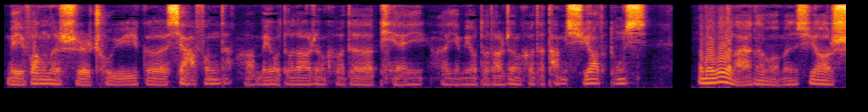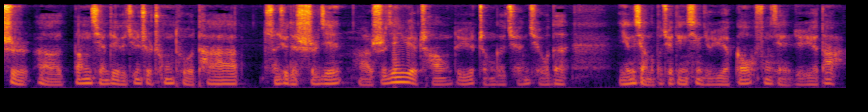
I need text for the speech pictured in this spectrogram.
美方呢是处于一个下风的啊，没有得到任何的便宜啊，也没有得到任何的他们需要的东西。那么未来呢，我们需要视呃当前这个军事冲突它存续的时间啊，时间越长，对于整个全球的影响的不确定性就越高，风险也就越大。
